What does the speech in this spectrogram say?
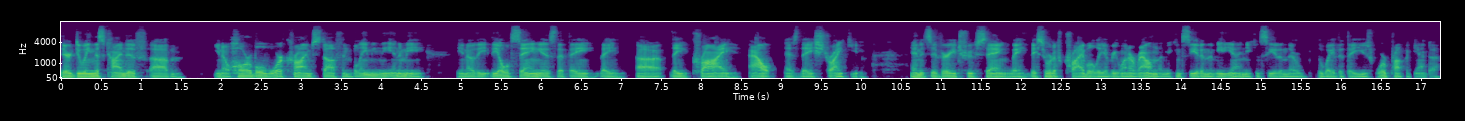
they're doing this kind of um, you know horrible war crime stuff and blaming the enemy you know the, the old saying is that they they uh, they cry out as they strike you and it's a very true saying they they sort of cry bully everyone around them you can see it in the media and you can see it in their the way that they use war propaganda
